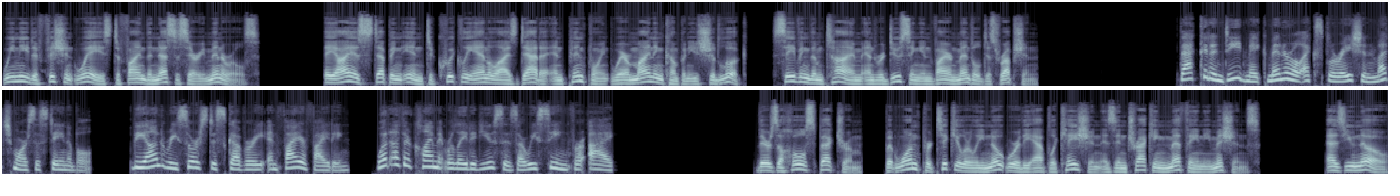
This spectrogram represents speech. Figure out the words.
we need efficient ways to find the necessary minerals. AI is stepping in to quickly analyze data and pinpoint where mining companies should look, saving them time and reducing environmental disruption. That could indeed make mineral exploration much more sustainable. Beyond resource discovery and firefighting, what other climate related uses are we seeing for AI? There's a whole spectrum, but one particularly noteworthy application is in tracking methane emissions. As you know,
